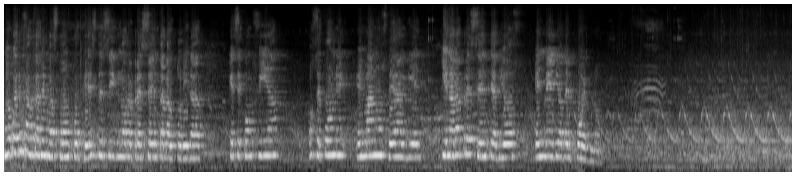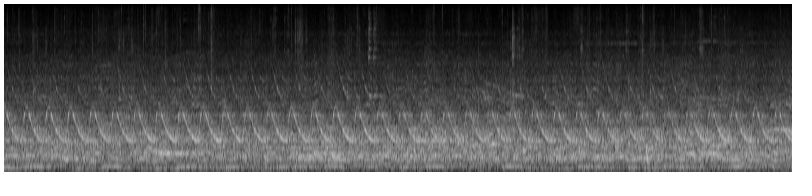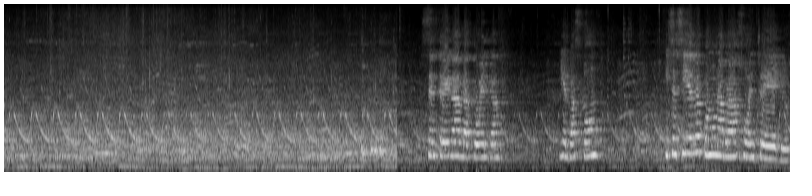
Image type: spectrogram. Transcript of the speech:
No puede faltar el bastón porque este signo representa la autoridad que se confía o se pone en manos de alguien quien hará presente a Dios en medio del pueblo. se la cuelga y el bastón y se cierra con un abrazo entre ellos.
